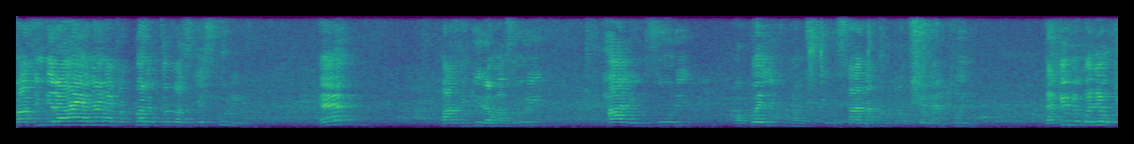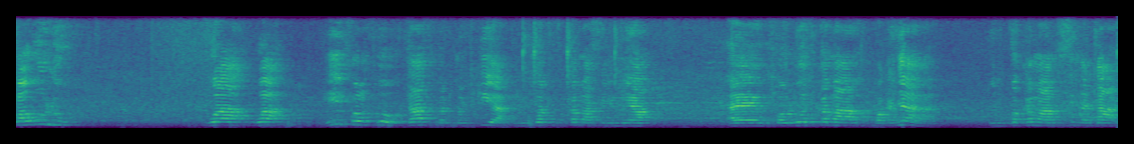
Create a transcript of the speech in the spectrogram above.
Mazingira haya, nani atakubali mtoto asije skuli eh? Mazingira mazuri, hali nzuri. Kwa kweli tunamshukuru sana Dkt. Hussein lakini kwenye ufaulu wa wa hii form 4 Zanzibar tumefikia, tulikuwa tuko kama asilimia eh, ufaulu wetu kama mwaka jana tulikuwa kama 55.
